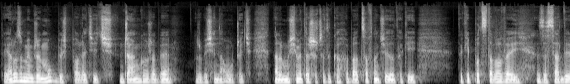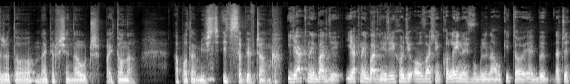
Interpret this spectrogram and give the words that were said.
to ja rozumiem, że mógłbyś polecić Django, żeby, żeby się nauczyć, no, ale musimy też jeszcze tylko chyba cofnąć się do takiej, takiej podstawowej zasady, że to najpierw się naucz Pythona, a potem iść, idź sobie w Django. Jak najbardziej, jak najbardziej. Jeżeli chodzi o właśnie kolejność w ogóle nauki, to jakby, znaczy,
